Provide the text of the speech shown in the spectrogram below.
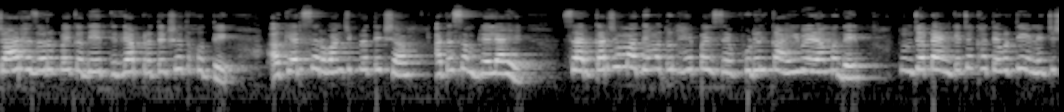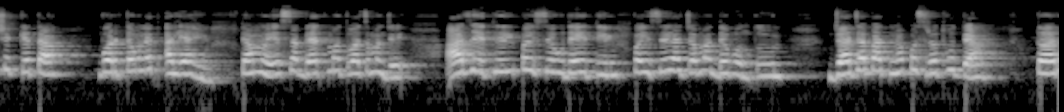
चार हजार रुपये कधी येतील या प्रतीक्षेत होते. अखेर सर्वांची प्रतीक्षा आता संपलेली आहे. सरकारच्या माध्यमातून हे पैसे पुढील काही वेळामध्ये तुमच्या बँकेच्या खात्यावरती येण्याची शक्यता वर्तवण्यात आली आहे. त्यामुळे सगळ्यात महत्त्वाचं म्हणजे आज येथील पैसे उद्या येतील पैसे याच्या माध्यमातून ज्या ज्या बातम्या पसरत होत्या तर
